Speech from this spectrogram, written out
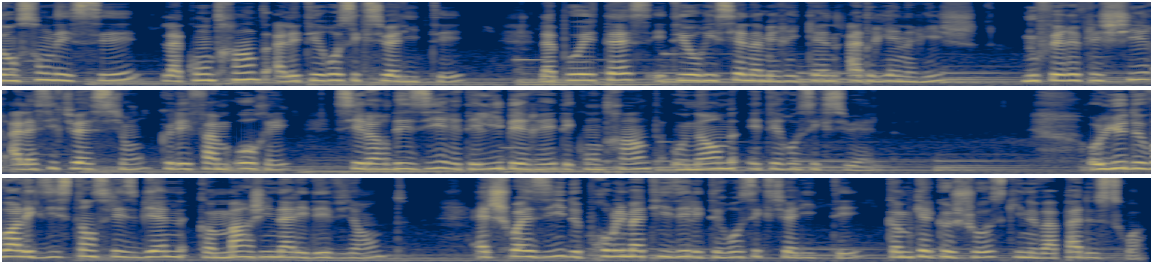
Dans son essai La contrainte à l'hétérosexualité, la poétesse et théoricienne américaine Adrienne Rich nous fait réfléchir à la situation que les femmes auraient si leur désir était libéré des contraintes aux normes hétérosexuelles. Au lieu de voir l'existence lesbienne comme marginale et déviante, elle choisit de problématiser l'hétérosexualité comme quelque chose qui ne va pas de soi.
